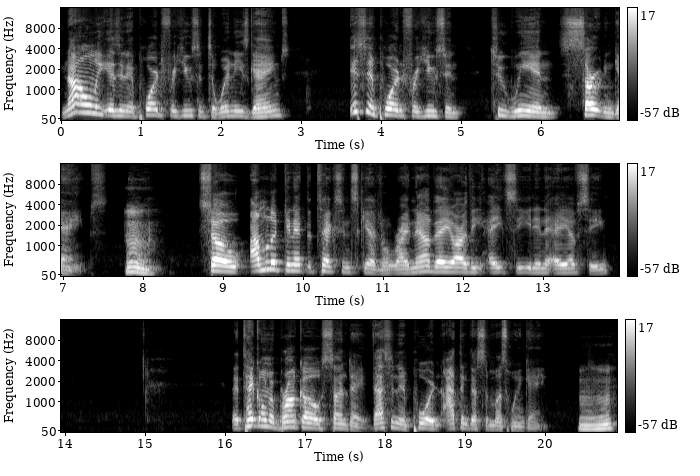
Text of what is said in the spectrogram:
Not only is it important for Houston to win these games, it's important for Houston to win certain games. Mm. So I'm looking at the Texans schedule right now. They are the eighth seed in the AFC. They take on the Broncos Sunday. That's an important. I think that's a must-win game. Mhm.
